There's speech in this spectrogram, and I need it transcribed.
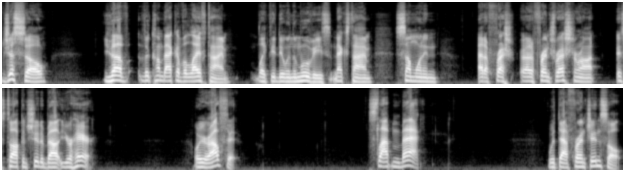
just so you have the comeback of a lifetime like they do in the movies next time someone in at a fresh at a French restaurant is talking shit about your hair or your outfit. Slap him back with that French insult.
